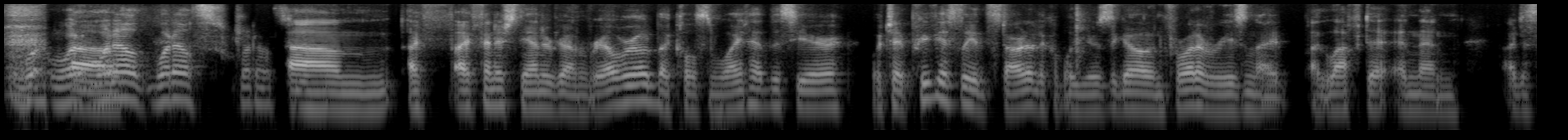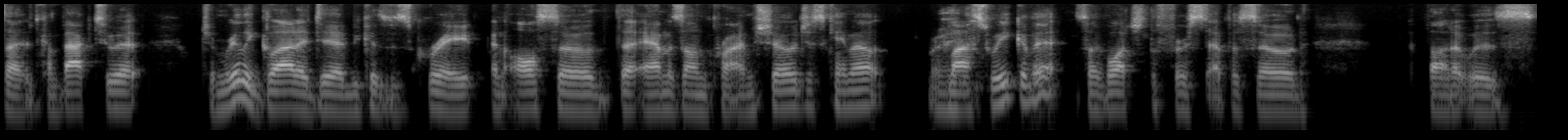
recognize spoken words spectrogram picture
what, what, uh, what, else? What else? What else? Um, I, I finished the Underground Railroad by Colson Whitehead this year, which I previously had started a couple years ago, and for whatever reason, I I left it, and then I decided to come back to it, which I'm really glad I did because it was great. And also, the Amazon Prime show just came out right. last week of it, so I've watched the first episode. Thought it was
